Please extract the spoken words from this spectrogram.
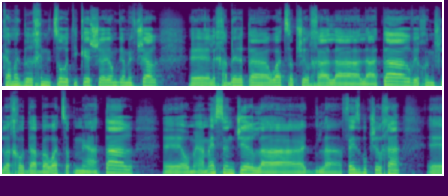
כמה דרכים ליצור איתי קשר, היום גם אפשר אה, לחבר את הוואטסאפ שלך לאתר, ויכולים לשלוח לך הודעה בוואטסאפ מהאתר, אה, או מהמסנג'ר לפייסבוק שלך. אה,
